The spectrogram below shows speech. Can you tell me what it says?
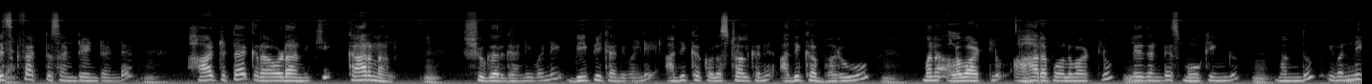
రిస్క్ ఫ్యాక్టర్స్ అంటే ఏంటంటే. హార్ట్ అటాక్ రావడానికి కారణాలు. షుగర్ కానివ్వండి బీపీ కానివ్వండి అధిక కొలెస్ట్రాల్ కానీ అధిక బరువు మ్మ్. మన అలవాట్లు ఆహారపు అలవాట్లు మ్మ్. లేదంటే స్మోకింగ్. మందు ఇవన్నీ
